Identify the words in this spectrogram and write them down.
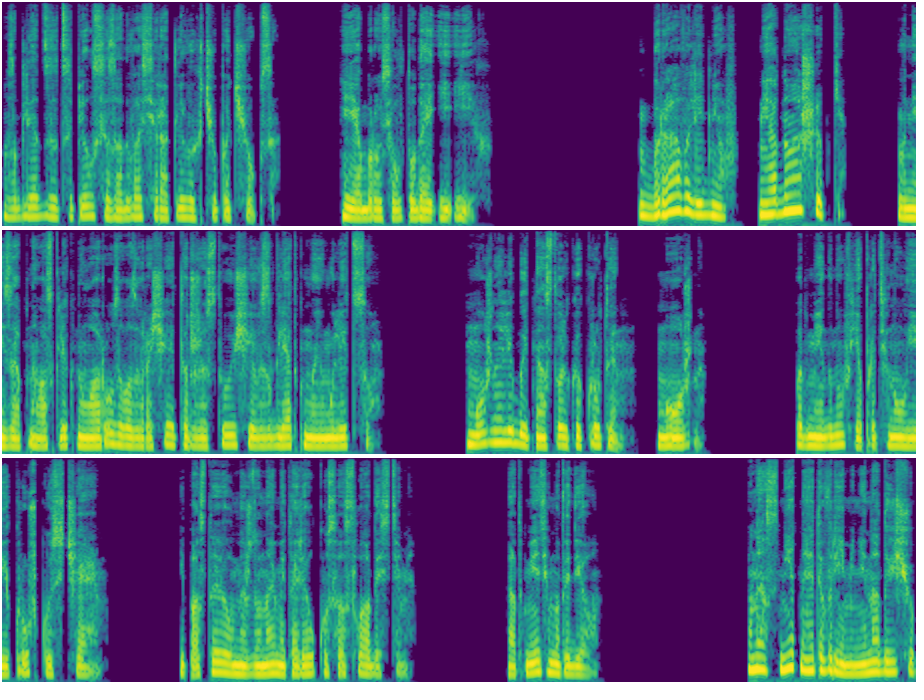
Взгляд зацепился за два сиротливых чупа-чупса. Я бросил туда и их. «Браво, Леднев, ни одной ошибки!» — внезапно воскликнула Роза, возвращая торжествующий взгляд к моему лицу. «Можно ли быть настолько крутым? Можно». Подмигнув, я протянул ей кружку с чаем и поставил между нами тарелку со сладостями. Отметим это дело. У нас нет на это времени, надо еще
